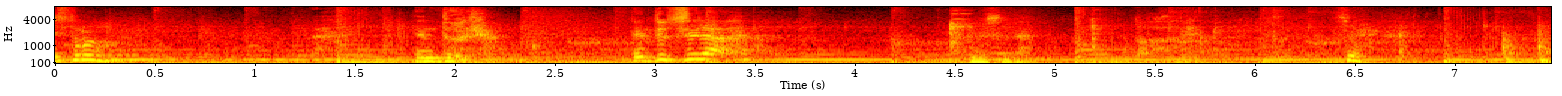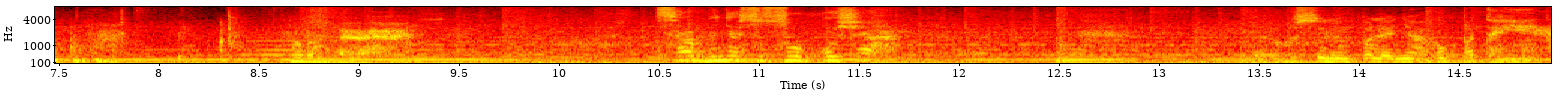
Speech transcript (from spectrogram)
Maestro! Nandun sila! Ano sila? Sir. Aba. Sabi niya susuko siya. Pero gusto lang pala niya akong patayin.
